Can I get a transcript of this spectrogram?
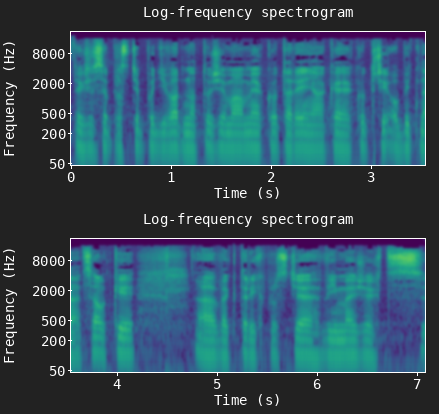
takže se prostě podívat na to, že máme jako tady nějaké jako tři obytné celky, e, ve kterých prostě víme, že chci,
